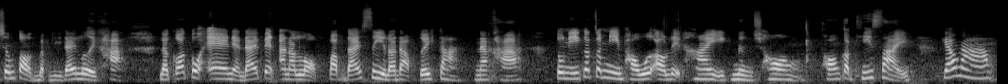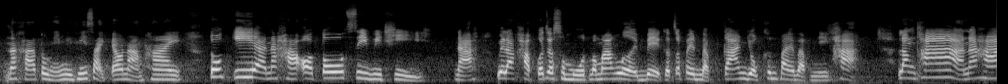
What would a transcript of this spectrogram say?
เชื่อมต่อแบบนี้ได้เลยค่ะ แล้วก็ตัวแอร์เนี่ยได้เป็นอนาล็อกปรับได้ 4 ระดับด้วยกันนะคะ ตรงนี้ก็จะมี power outlet ให้อีก 1 ช่อง พร้อมกับที่ใส่แก้วน้ำนะคะ ตรงนี้มีที่ใส่แก้วน้ำให้ ตัวเกียร์นะคะออโต้ CVT นะเวลาขับก็จะสมูทมากๆเลย เบรกก็จะเป็นแบบก้านยกขึ้นไปแบบนี้ค่ะ หลังคานะคะ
